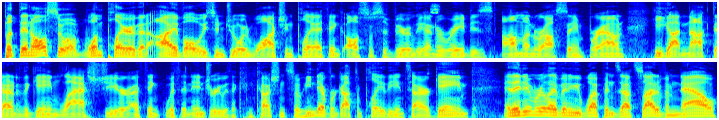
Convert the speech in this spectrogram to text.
but then also uh, one player that I've always enjoyed watching play, I think also severely underrated, is Amon-Ra St. Brown. He got knocked out of the game last year, I think, with an injury with a concussion, so he never got to play the entire game and they didn't really have any weapons outside of him. Now,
